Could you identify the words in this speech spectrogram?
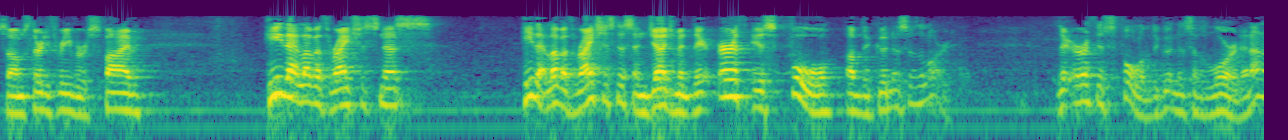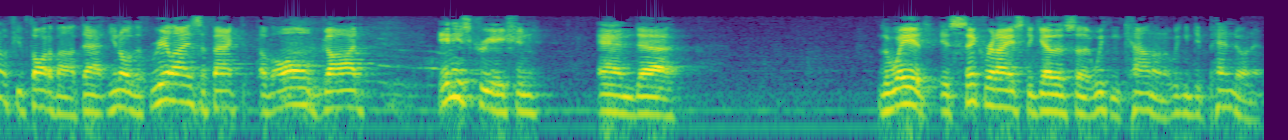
Psalms 33, verse 5. He that loveth righteousness he that loveth righteousness and judgment, the earth is full of the goodness of the Lord. The earth is full of the goodness of the Lord. And I don't know if you've thought about that. You know, the, realize the fact of all God in His creation and uh, the way it is synchronized together so that we can count on it, we can depend on it.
